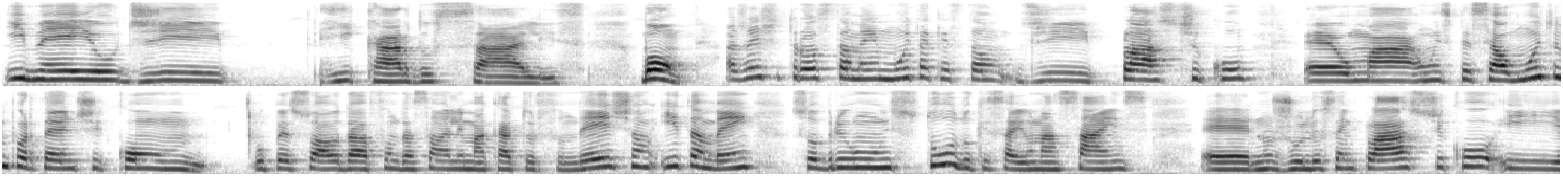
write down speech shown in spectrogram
e meio de Ricardo Salles. Bom, a gente trouxe também muita questão de plástico, é uma, um especial muito importante com o pessoal da Fundação Ellen MacArthur Foundation e também sobre um estudo que saiu na Science é, no Julho Sem Plástico e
